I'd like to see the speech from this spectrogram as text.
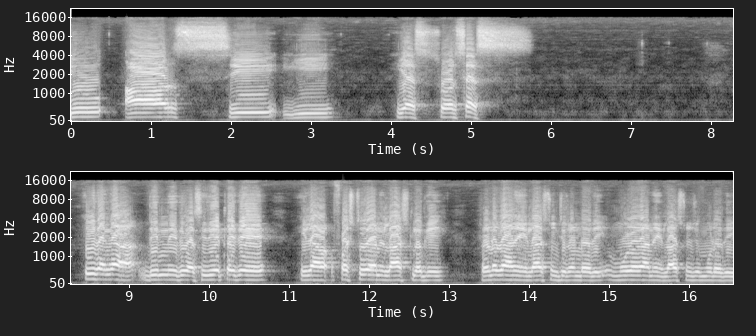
యుఆర్సిఈఎస్ సోర్సెస్. ఈ విధంగా దీన్ని రివర్స్ ఇది ఎట్లయితే ఇలా ఫస్ట్ దాన్ని లాస్ట్లోకి రెండో దాని లాస్ట్ నుంచి రెండోది మూడో దాని లాస్ట్ నుంచి మూడోది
